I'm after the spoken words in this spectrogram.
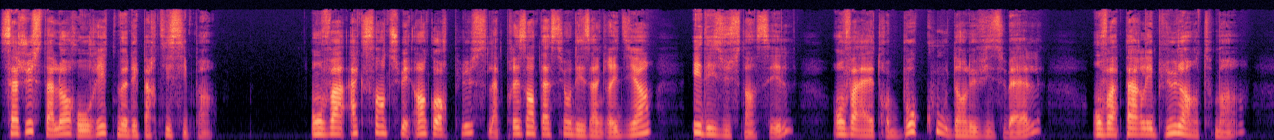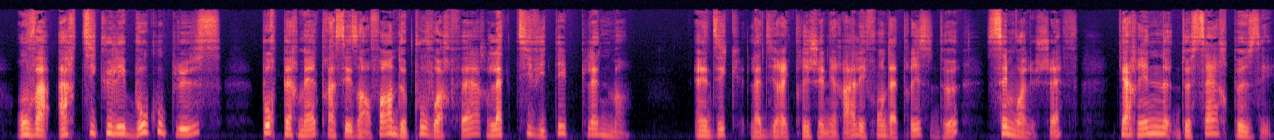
s'ajuste alors au rythme des participants. On va accentuer encore plus la présentation des ingrédients et des ustensiles, on va être beaucoup dans le visuel, on va parler plus lentement, on va articuler beaucoup plus pour permettre à ces enfants de pouvoir faire l'activité pleinement. indique la directrice générale et fondatrice de C'est moi le chef, Karine de Serre-Pesé.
